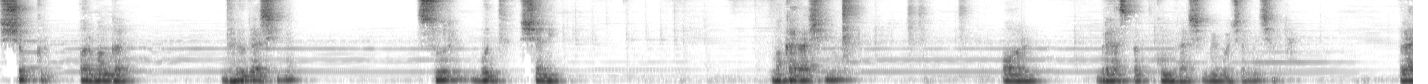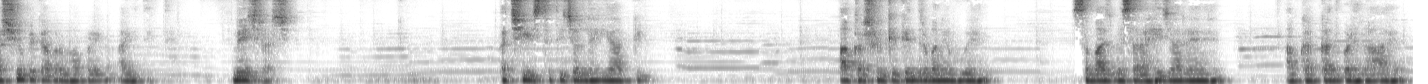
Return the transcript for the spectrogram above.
शुक्र और मंगल धनु राशि में, सूर्य, बुध, शनि मकर राशि में और बृहस्पति कुंभ राशि में गोचर में चल रहा है। राशियों पे क्या प्रभाव पड़ेगा? आइए देखते हैं। मेष राशि। अच्छी स्थिति चल रही है आपकी। आकर्षण के केंद्र बने हुए हैं। समाज में सराहे जा रहे हैं। आपका कद बढ़ रहा है।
